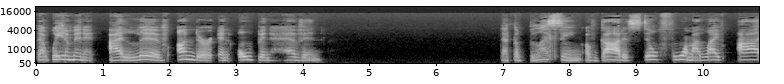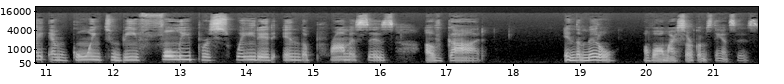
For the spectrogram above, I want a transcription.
that, wait a minute, I live under an open heaven. That the blessing of God is still for my life. I am going to be fully persuaded in the promises of God in the middle of all my circumstances.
